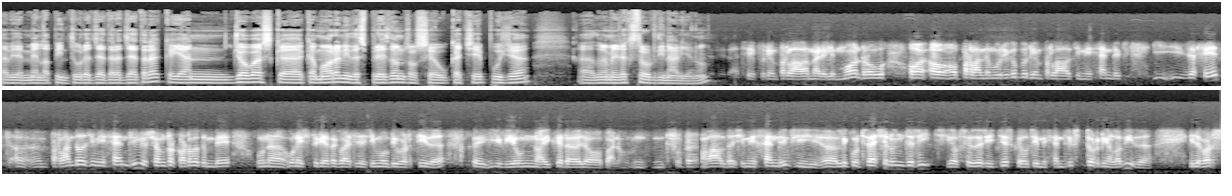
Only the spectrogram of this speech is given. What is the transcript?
evidentment la pintura, etc etc, que hi han joves que, que moren i després doncs, el seu caché puja eh, d'una manera extraordinària, no? Sí, podríem parlar de Marilyn Monroe, o, o, o parlant de música podríem parlar del Jimi Hendrix. I, i de fet, eh, parlant del Jimi Hendrix, això em recorda també una, una historieta que vaig llegir molt divertida, que hi havia un noi que era allò, bueno, supermalalt de Jimi Hendrix i eh, li concedeixen un desig, i el seu desig és que el Jimi Hendrix torni a la vida. I llavors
